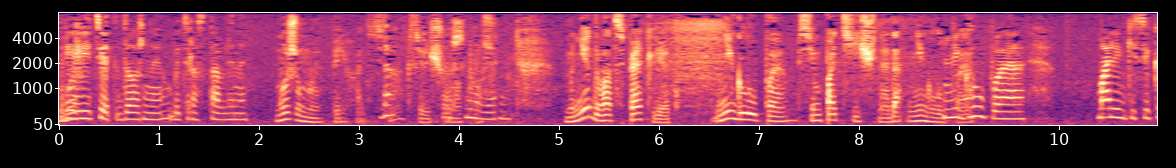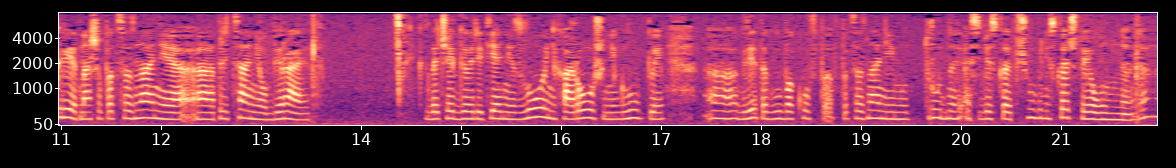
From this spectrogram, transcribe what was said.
Приоритеты Может... должны быть расставлены. Можем мы переходить да, к следующему вопросу? Верно. Мне 25 лет. Не глупая, симпатичная, да? Не глупая. Не глупая. Маленький секрет. Наше подсознание э, отрицание убирает. Когда человек говорит, я не злой, не хороший, не глупый, э, где-то глубоко в подсознании ему трудно о себе сказать. Почему бы не сказать, что я умная, да?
